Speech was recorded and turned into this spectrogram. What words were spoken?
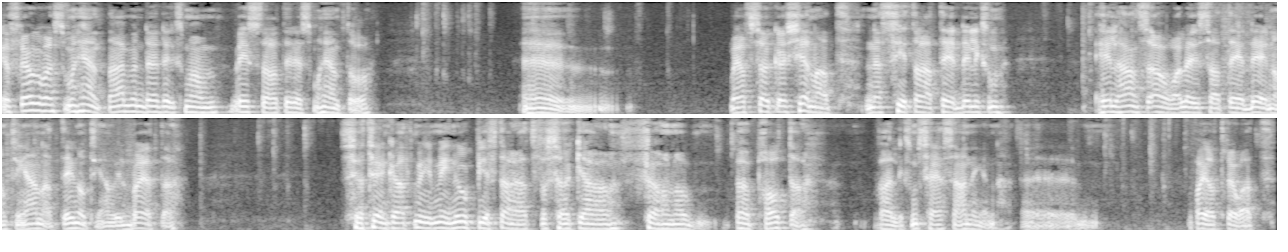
jag frågar vad som har hänt. Nej, men det, det liksom, han visar att det är det som har hänt. Och, eh, men jag försöker känna att när jag sitter där, att det, det är liksom hela hans aura lyser att det, det är någonting annat. Det är någonting han vill berätta. Så jag tänker att min, min uppgift är att försöka få honom att börja prata. Vad liksom säga sanningen. Eh, vad jag tror att,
